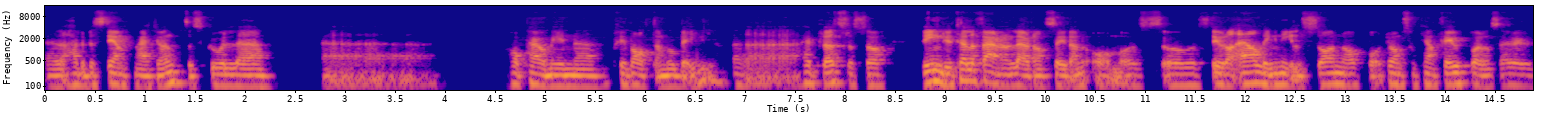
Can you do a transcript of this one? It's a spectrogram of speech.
Jag hade bestämt mig att jag inte skulle ha på min privata mobil. Helt plötsligt så ringde ju telefonen och låg den sidan om och så stod där Erling Nilsson och för de som kan fotbollen så är det ju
